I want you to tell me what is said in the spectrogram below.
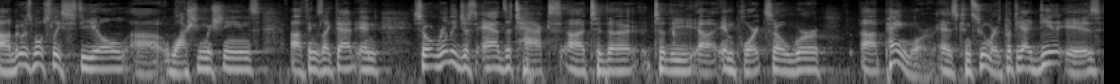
um, it was mostly steel, uh, washing machines, uh, things like that, and so it really just adds a tax uh, to the to the uh, import. So we're uh, paying more as consumers. But the idea is,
